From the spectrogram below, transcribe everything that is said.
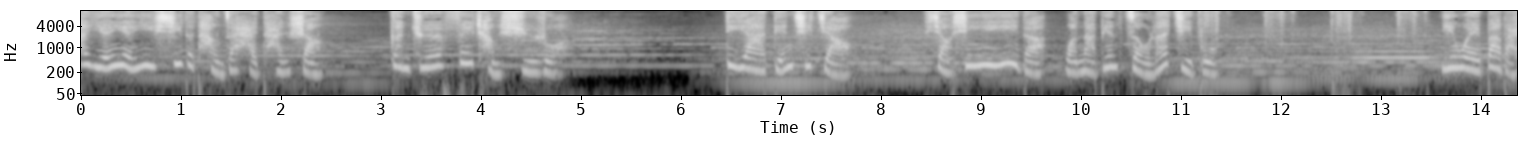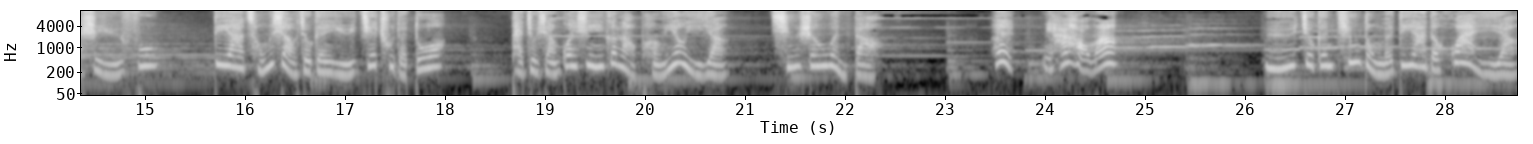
他奄奄一息的躺在海滩上，感觉非常虚弱。蒂亚踮起脚，小心翼翼的往那边走了几步。因为爸爸是渔夫，蒂亚从小就跟鱼接触的多，他就像关心一个老朋友一样，轻声问道：“嘿，你还好吗？”鱼就跟听懂了蒂亚的话一样。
